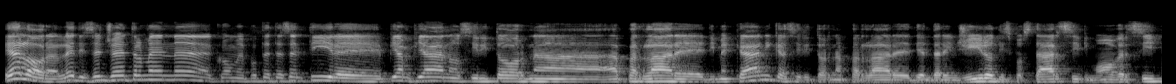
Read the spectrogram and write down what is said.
E allora, ladies and gentlemen, come potete sentire, pian piano si ritorna a parlare di meccanica, si ritorna a parlare di andare in giro, di spostarsi, di muoversi.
